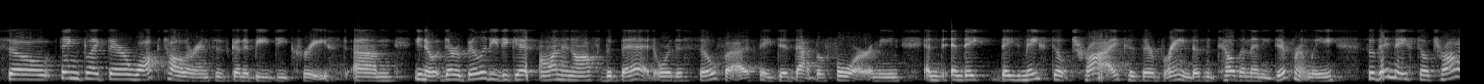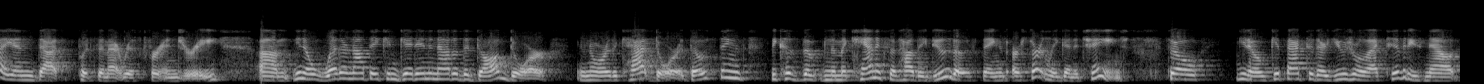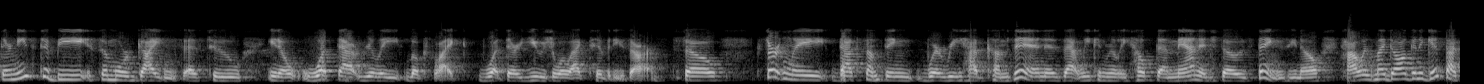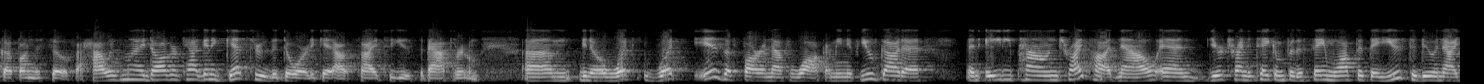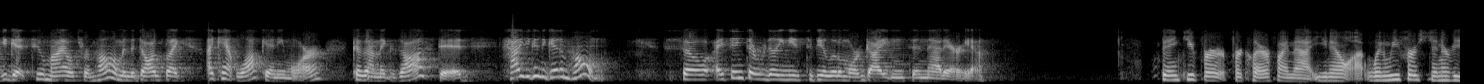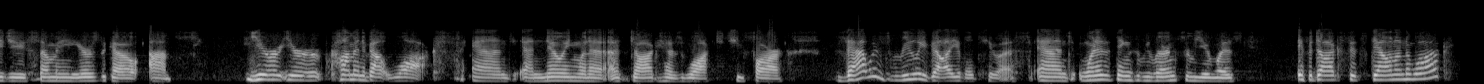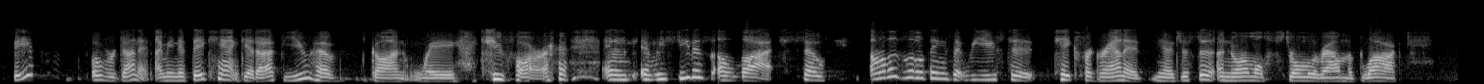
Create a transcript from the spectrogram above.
So things like their walk tolerance is going to be decreased. Um, you know, their ability to get on and off the bed or the sofa if they did that before. I mean, and and they they may still try because their brain doesn't tell them any differently. So they may still try, and that puts them at risk for injury. Um, you know, whether or not they can get in and out of the dog door, you know, or the cat door. Those things, because the the mechanics of how they do those things are certainly going to change. So you know, get back to their usual activities now, there needs to be some more guidance as to, you know, what that really looks like, what their usual activities are. So certainly that's something where rehab comes in is that we can really help them manage those things, you know. How is my dog going to get back up on the sofa? How is my dog or cat going to get through the door to get outside to use the bathroom? Um, you know, what what is a far enough walk? I mean, if you've got a an 80 pound tripod now and you're trying to take them for the same walk that they used to do and now you get two miles from home and the dog's like i can't walk anymore because i'm exhausted. How are you going to get them home? So i think there really needs to be a little more guidance in that area. Thank you for for clarifying that. You know when we first interviewed you so many years ago um, your your comment about walks and and knowing when a, a dog has walked too far that was really valuable to us. And one of the things we learned from you was if a dog sits down on a walk, they've overdone it. I mean, if they can't get up, you have gone way too far. and and we see this a lot. So all those little things that we used to take for granted, you know, just a, a normal stroll around the block,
